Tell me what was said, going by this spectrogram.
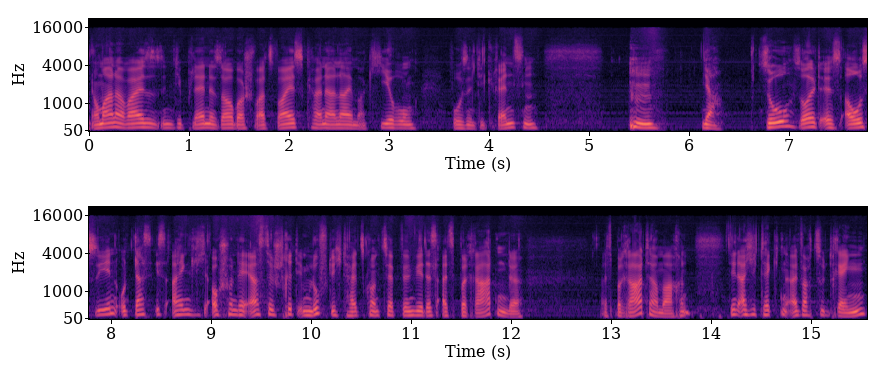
Normalerweise sind die Pläne sauber schwarz-weiß, keinerlei Markierung, wo sind die Grenzen. ja, so sollte es aussehen und das ist eigentlich auch schon der erste Schritt im Luftdichtheitskonzept, wenn wir das als Beratende, als Berater machen, den Architekten einfach zu drängen,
